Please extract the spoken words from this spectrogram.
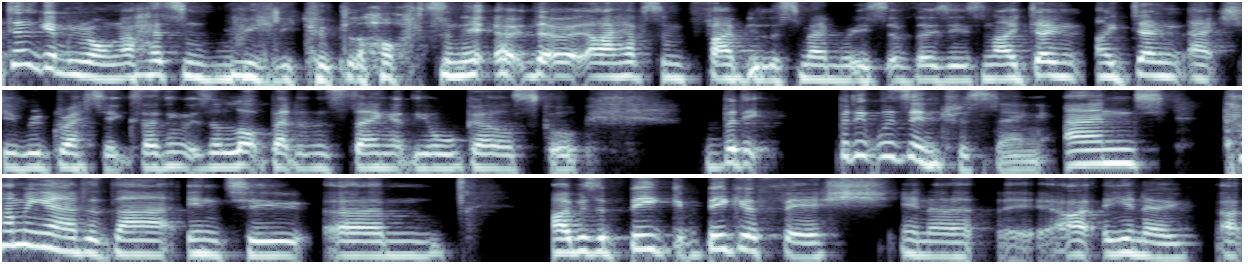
don't get me wrong i had some really good laughs and it, uh, i have some fabulous memories of those years and i don't i don't actually regret it because i think it was a lot better than staying at the all girls school but it but it was interesting and coming out of that into um, I was a big, bigger fish in a, I, you know, I,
